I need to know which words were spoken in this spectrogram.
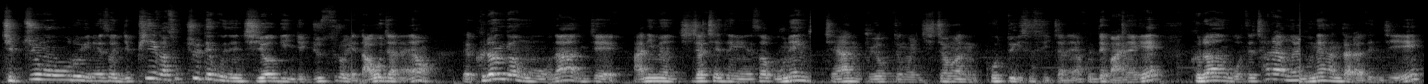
집중호우로 인해서 이제 피해가 속출되고 있는 지역이 이제 뉴스로 나오잖아요. 네, 그런 경우나 이제 아니면 지자체 등에서 운행 제한 구역 등을 지정한 곳도 있을 수 있잖아요. 근데 만약에 그러한 곳에 차량을 운행한다라든지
